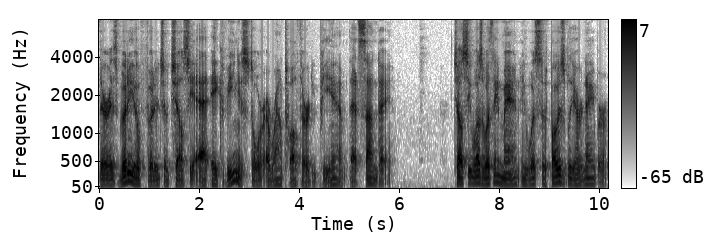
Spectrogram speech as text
There is video footage of Chelsea at a convenience store around 12:30 p.m. that Sunday. Chelsea was with a man who was supposedly her neighbor.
